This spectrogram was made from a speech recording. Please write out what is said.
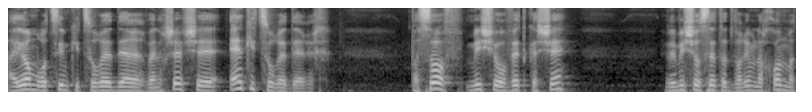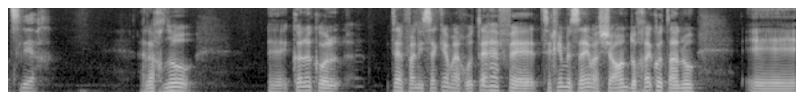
היום רוצים קיצורי דרך, ואני חושב שאין קיצורי דרך. בסוף, מי שעובד קשה ומי שעושה את הדברים נכון, מצליח. אנחנו, אה, קודם כל, תכף אני אסכם, אנחנו תכף אה, צריכים לסיים, השעון דוחק אותנו. אה,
